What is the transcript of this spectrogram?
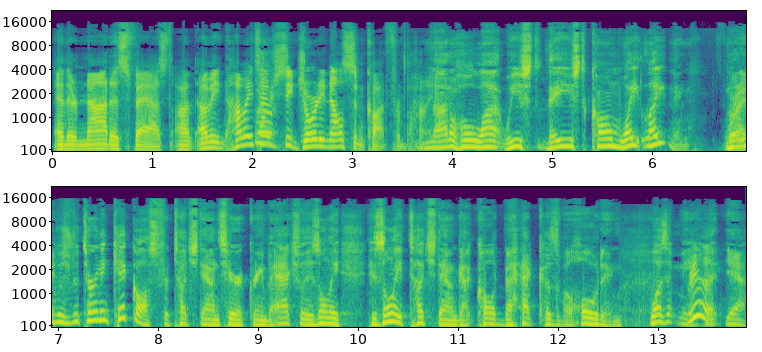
and they're not as fast. Uh, I mean, how many times Well- did you see Jordy Nelson caught from behind? Not a whole lot. We used to, they used to call him White Lightning when Right. he was returning kickoffs for touchdowns here at Green Bay. Actually, his only his only touchdown got called back because of a holding. Wasn't me. Really? but yeah,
